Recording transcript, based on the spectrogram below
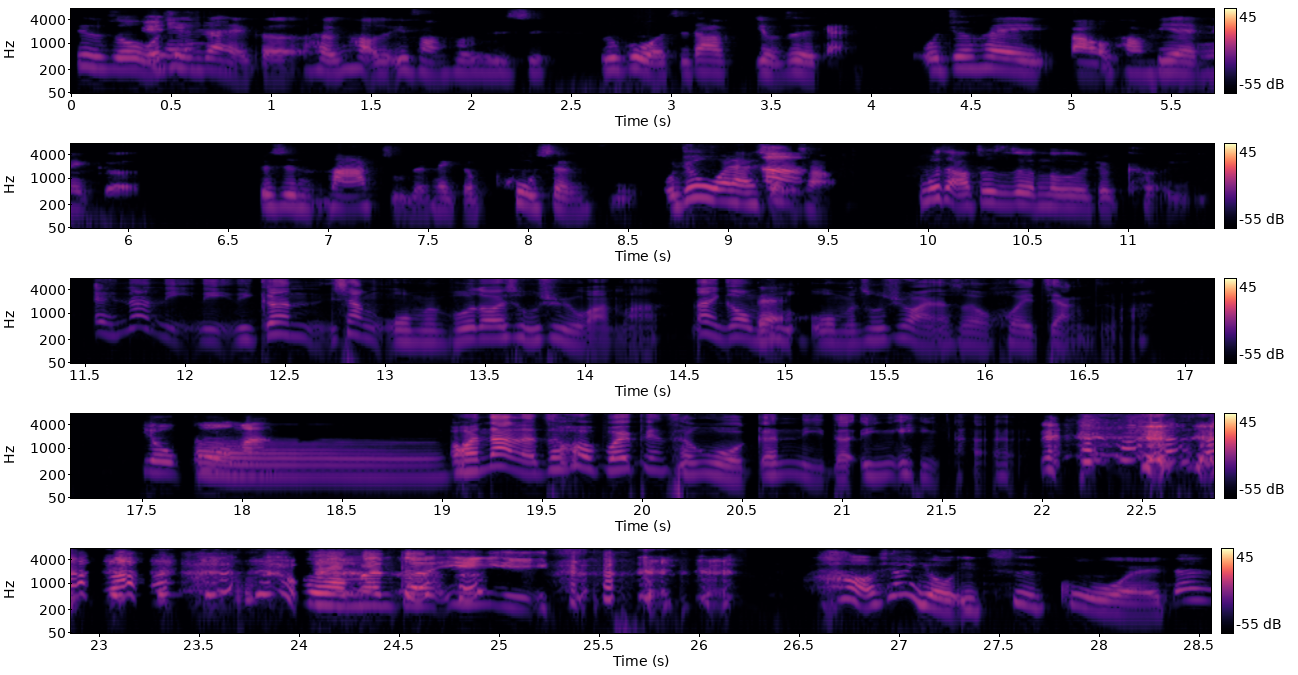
例如说，我现在有一个很好的预防措施是，如果我知道有这个感觉，我就会把我旁边的那个就是妈祖的那个护身符，我就握在手啊上，我只要做出这个动作就可以。哎、那你你你跟像我们不是都会出去玩吗？那你跟我们对我们出去玩的时候会这样子吗？有过吗？呃完蛋了，这会不会变成我跟你的阴影啊？我们的阴影 好像有一次过哎、但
